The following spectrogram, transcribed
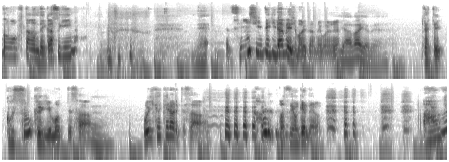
の負担でかすぎん？ね。精神的ダメージもあるからね、これね。やばいよね。だって、五寸釘持ってさ、うん。追いかけられてさ、間一発で避けんだよ。危ね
